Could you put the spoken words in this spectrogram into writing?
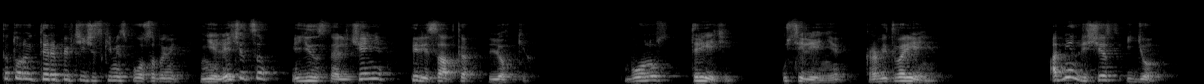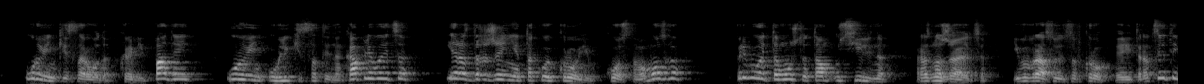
который терапевтическими способами не лечится. Единственное лечение – пересадка легких. Бонус третий. Усиление кроветворения. Обмен веществ идет. Уровень кислорода в крови падает. Уровень углекислоты накапливается. И раздражение такой кровью костного мозга приводит к тому, что там усиленно размножаются и выбрасываются в кровь эритроциты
